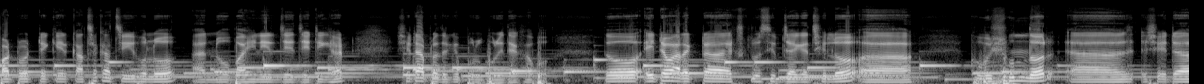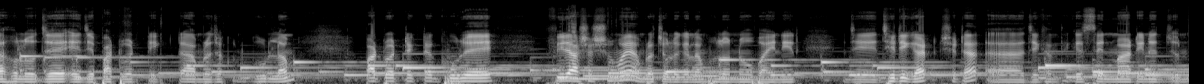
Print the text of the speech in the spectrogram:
পাটওয়ার টেকের কাছাকাছি হলো নৌবাহিনীর যে জেটি ঘাট সেটা আপনাদেরকে পুরোপুরি দেখাবো। তো এটাও আরেকটা এক্সক্লুসিভ জায়গা ছিল খুবই সুন্দর সেটা হলো যে এই যে পাটুয়ার টেকটা আমরা যখন ঘুরলাম পাটুয়ার টেকটা ঘুরে ফিরে আসার সময় আমরা চলে গেলাম হলো নৌবাহিনীর যে জেটিঘাট সেটা যেখান থেকে সেন্ট মার্টিনের জন্য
